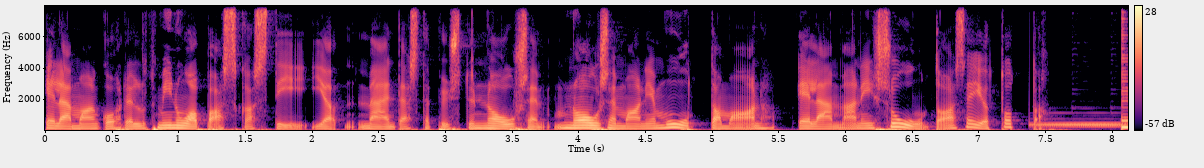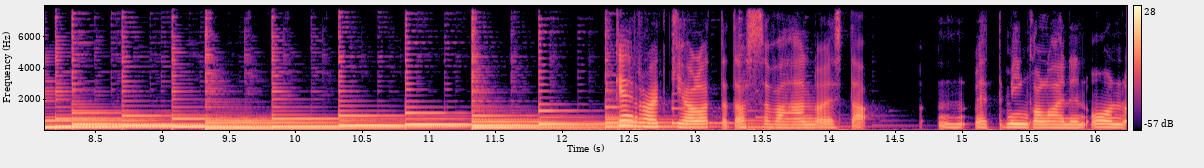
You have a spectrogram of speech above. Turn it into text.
elämä on kohdellut minua paskasti ja mä en tästä pysty nouse, nousemaan ja muuttamaan elämääni suuntaa. Se ei ole totta. Kerroitkin aloitta tuossa vähän noista, että minkälainen on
